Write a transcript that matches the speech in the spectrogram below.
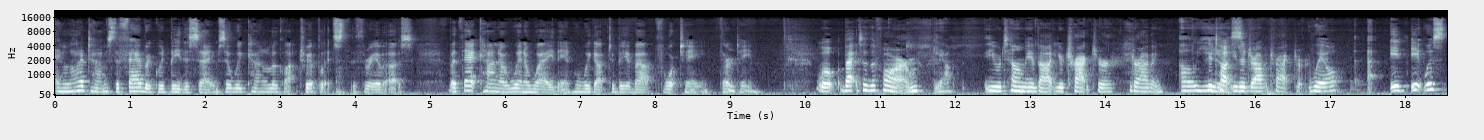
and a lot of times the fabric would be the same, so we kind of look like triplets, the three of us. But that kind of went away then when we got to be about 14, 13. well, back to the farm. Yeah. You were telling me about your tractor driving. Oh, yeah. Who taught you to drive a tractor? Well, uh, it it was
